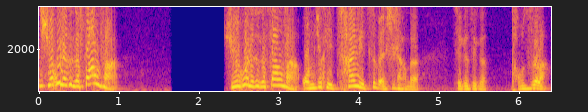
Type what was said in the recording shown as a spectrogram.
学会了这个方法，学会了这个方法，我们就可以参与资本市场的这个这个投资了。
